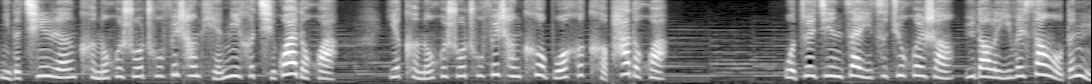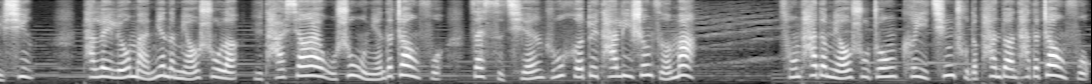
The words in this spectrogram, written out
你的亲人可能会说出非常甜蜜和奇怪的话，也可能会说出非常刻薄和可怕的话。我最近在一次聚会上遇到了一位丧偶的女性。她泪流满面地描述了与她相爱五十五年的丈夫在死前如何对她厉声责骂。从她的描述中可以清楚地判断她的丈夫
